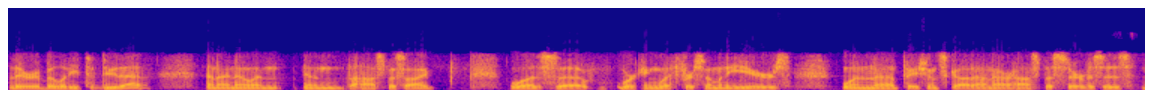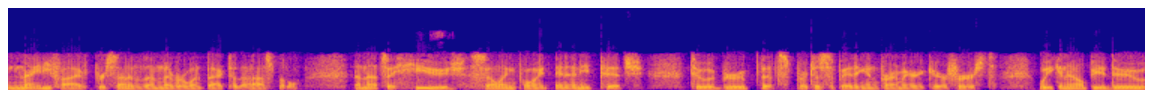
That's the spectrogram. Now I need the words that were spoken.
their ability to do that, and I know in, in the hospice I was uh, working with for so many years, when uh, patients got on our hospice services, 95% of them never went back to the hospital. And that's a huge selling point in any pitch to a group that's participating in primary care first. We can help you do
